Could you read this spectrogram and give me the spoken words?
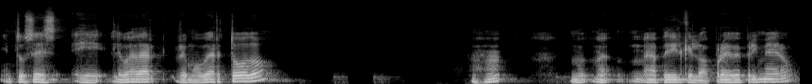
Entonces eh, le voy a dar remover todo. Me va a pedir que lo apruebe primero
